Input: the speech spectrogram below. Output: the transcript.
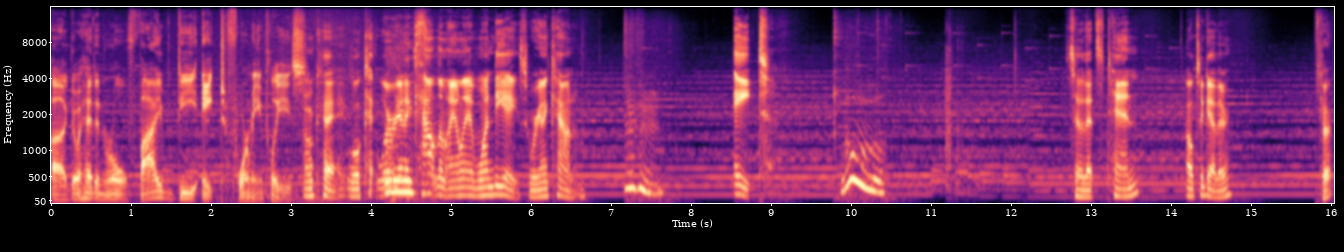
Uh, go ahead and roll 5d8 for me, please. Okay, well, ca- we're gonna count them. I only have one d8, so we're gonna count them. Mm-hmm. Eight. Ooh. So that's 10 altogether. Okay.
